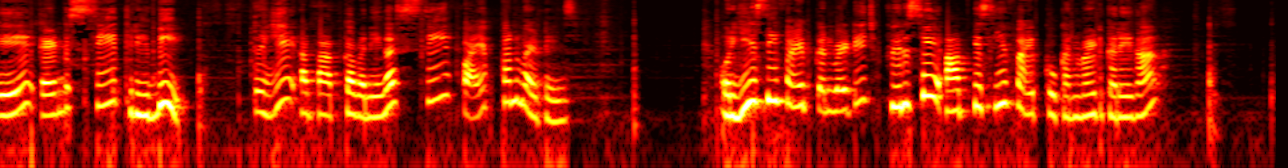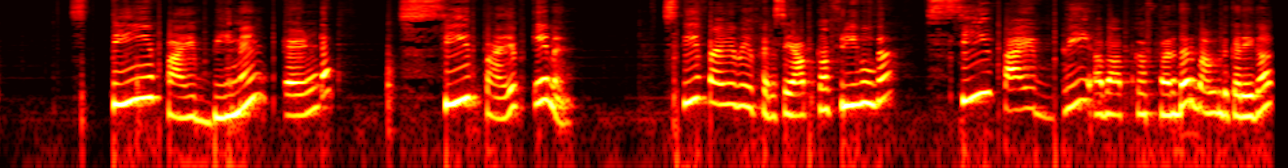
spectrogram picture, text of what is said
A and C three B तो ये अब आपका बनेगा सी फाइव कन्वर्टेज और ये सी फाइव कन्वर्टेज फिर से आपके सी फाइव को कन्वर्ट करेगा सी फाइव बी में एंड सी फाइव ए में. सी फाइव ए फिर से आपका फ्री होगा. सी फाइव बी अब आपका फर्दर बाउंड करेगा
